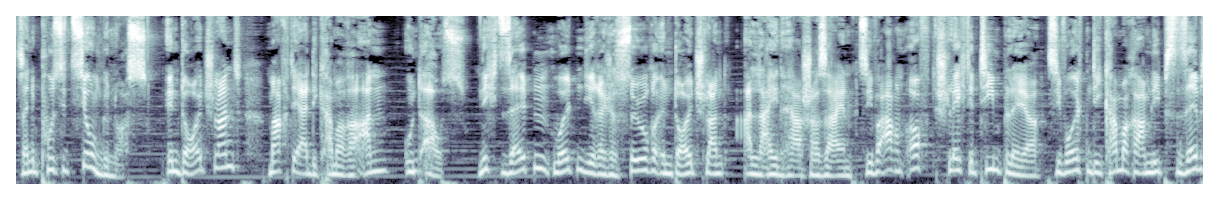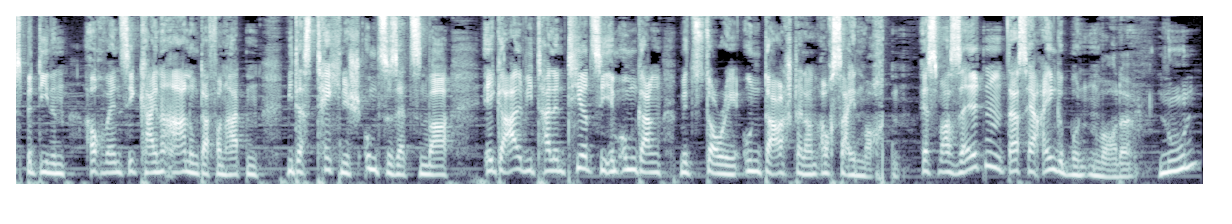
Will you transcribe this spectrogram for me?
seine Position genoss. In Deutschland machte er die Kamera an und aus. Nicht selten wollten die Regisseure in Deutschland Alleinherrscher sein. Sie waren oft schlechte Teamplayer. Sie wollten die Kamera am liebsten selbst bedienen, auch wenn sie keine Ahnung davon hatten, wie das technisch umzusetzen war, egal wie talentiert sie im Umgang mit Story und Darstellern auch sein mochten. Es war selten, dass er eingebunden wurde. Nun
